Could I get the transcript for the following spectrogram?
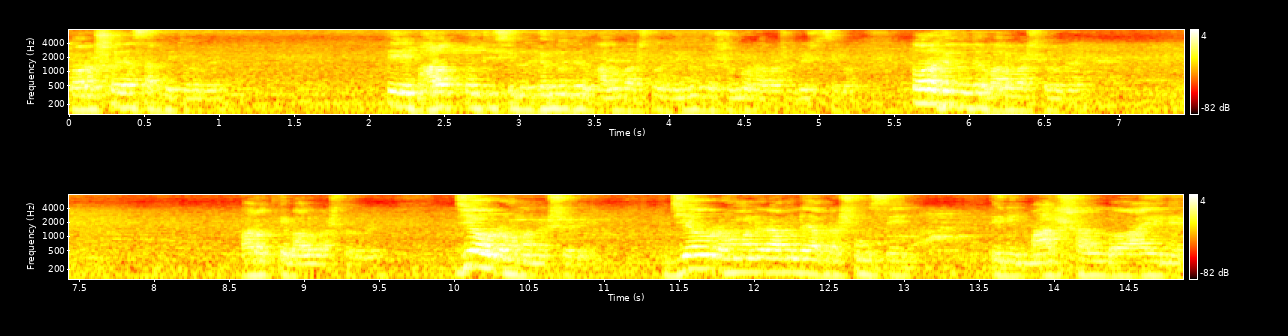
তোর স্বৈরাচার হইতে হবে। তিনি ভারতপন্থী ছিল, হিন্দুদের ভালোবাসত, হিন্দুদের সঙ্গে ভালোবাসা বেশি ছিল। তোর হিন্দুদের ভালোবাসতে হবে, ভারতকে ভালোবাসতে হবে। জিয়াউর রহমানের শরীর জিয়াউর রহমানের আমলে আমরা শুনছি, তিনি মার্শাল ল আইনে,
